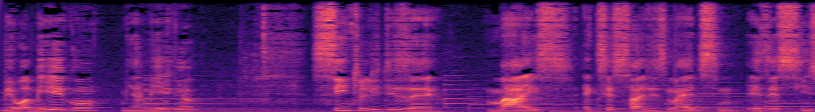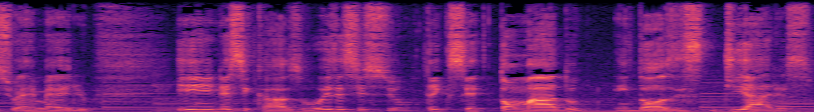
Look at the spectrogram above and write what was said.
Meu amigo, minha amiga, sinto lhe dizer, mas exercise is medicine, exercício é remédio. E nesse caso, o exercício tem que ser tomado em doses diárias.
